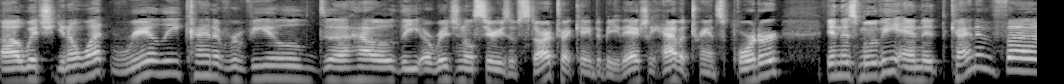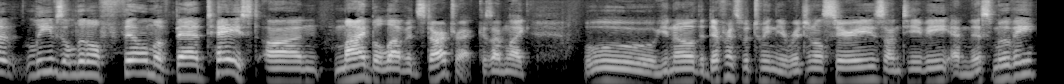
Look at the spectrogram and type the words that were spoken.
uh, which, you know what, really kind of revealed uh, how the original series of Star Trek came to be. They actually have a transporter in this movie, and it kind of uh, leaves a little film of bad taste on my beloved Star Trek, because I'm like, Ooh, you know, the difference between the original series on TV and this movie,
